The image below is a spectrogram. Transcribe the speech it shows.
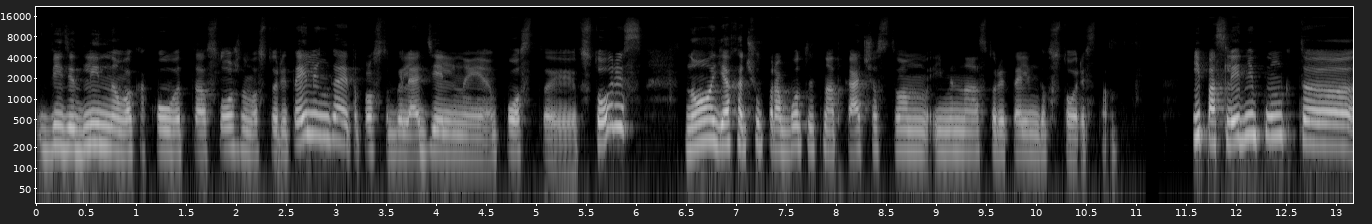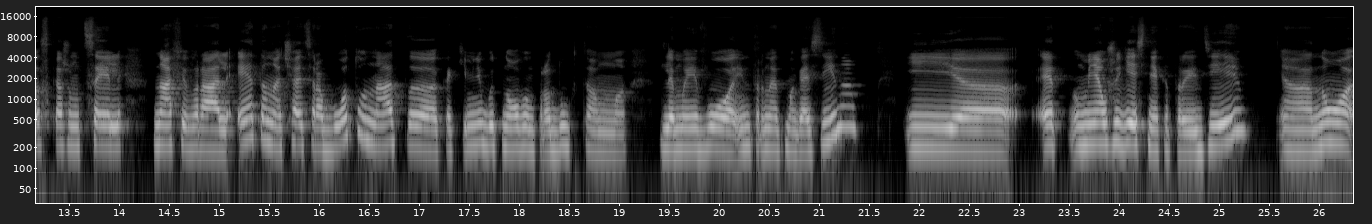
в виде длинного какого-то сложного сторителлинга, это просто были отдельные посты в сторис, но я хочу поработать над качеством именно сторителлинга в сторис там. И последний пункт, э, скажем, цель на февраль – это начать работу над э, каким-нибудь новым продуктом для моего интернет-магазина. И это, у меня уже есть некоторые идеи, э, но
